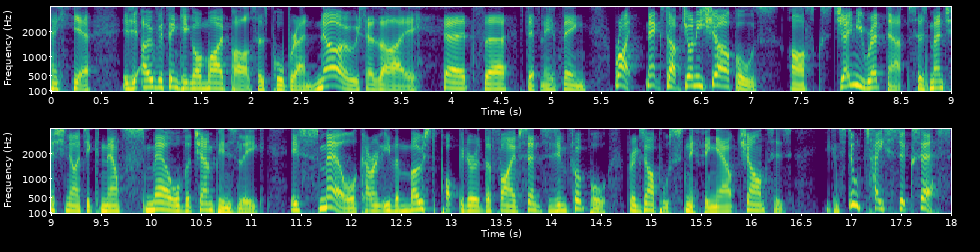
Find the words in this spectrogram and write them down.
yeah, is it overthinking on my part? Says Paul Brand. No, says I. it's uh, it's definitely a thing. Right. Next up, Johnny Sharples asks Jamie Redknapp says Manchester United can now smell the Champions League. Is smell currently the most popular of the five senses in football? For example, sniffing out chances. You can still taste success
